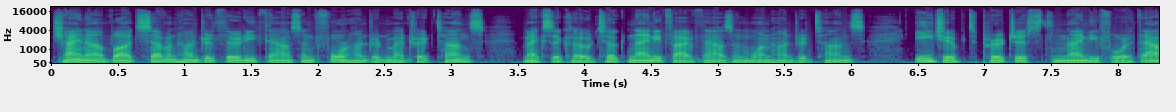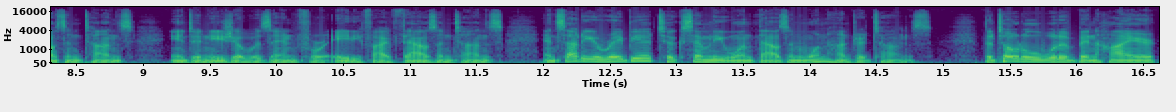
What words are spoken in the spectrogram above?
China bought 730,400 metric tons, Mexico took 95,100 tons, Egypt purchased 94,000 tons, Indonesia was in for 85,000 tons, and Saudi Arabia took 71,100 tons. The total would have been higher,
